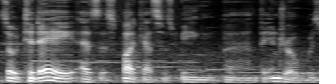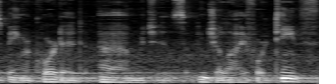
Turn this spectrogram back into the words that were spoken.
So today, as this podcast was being, uh, the intro was being recorded, uh, which is July 14th,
